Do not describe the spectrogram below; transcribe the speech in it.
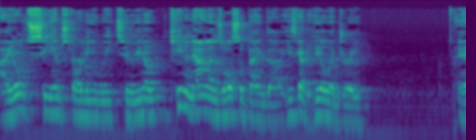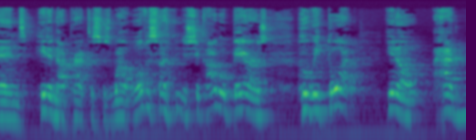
I don't see him starting in week two. You know, Keenan Allen is also banged up. He's got a heel injury and he did not practice as well. All of a sudden, the Chicago Bears, who we thought, you know, had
